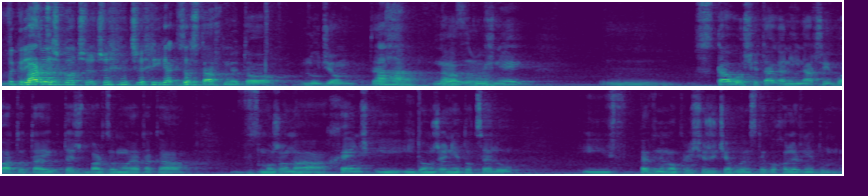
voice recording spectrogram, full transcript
wygryzłeś Bardzo... go, czy, czy, czy jak to? Zostawmy to ludziom też Aha, na rozumiem. później. Y, stało się tak, a nie inaczej. Była to tutaj też bardzo moja taka wzmożona chęć i, i dążenie do celu i w pewnym okresie życia byłem z tego cholernie dumny.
